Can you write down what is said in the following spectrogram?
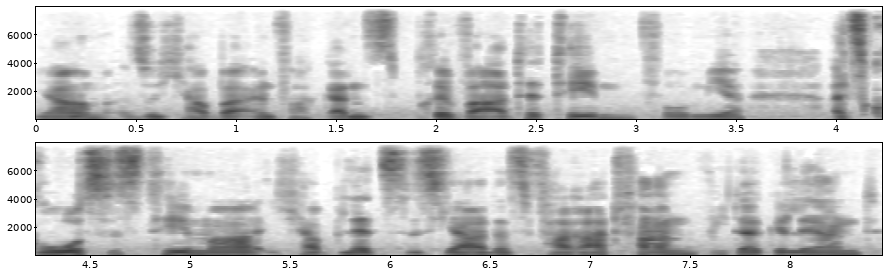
Ja, also ich habe einfach ganz private Themen vor mir. Als großes Thema, ich habe letztes Jahr das Fahrradfahren wieder gelernt.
